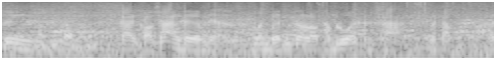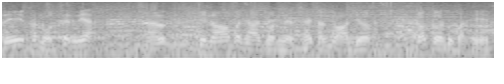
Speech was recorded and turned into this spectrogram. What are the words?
ซึ่งการก่อสร้างเดิมเนี่ยมันเหมือนเราทำรั้วให้เป็นฉากนะครับอันนี้ถนนเส้นเนี้ย พี่น้องประชาชนเนี่ยใช้สัญจรเยอะก็เกิดอุบัติเหตุ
